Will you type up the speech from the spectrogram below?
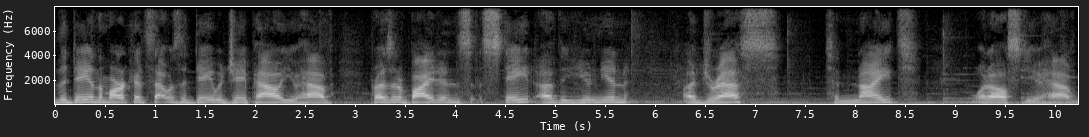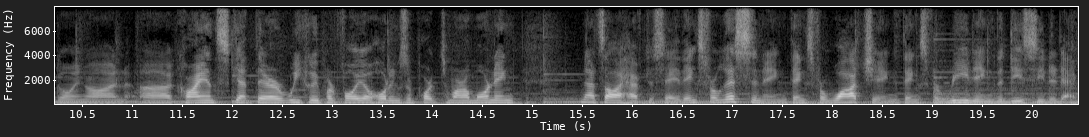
the day in the markets. That was the day with Jay Powell. You have President Biden's State of the Union address tonight. What else do you have going on? Uh, clients get their weekly portfolio holdings report tomorrow morning. And that's all I have to say. Thanks for listening. Thanks for watching. Thanks for reading the DC Today.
